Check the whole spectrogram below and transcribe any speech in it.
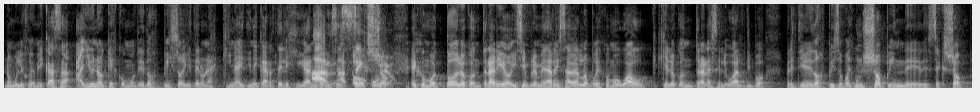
no muy lejos de mi casa, hay uno que es como de dos pisos y está en una esquina y tiene carteles gigantes Ah, que dice sex shop. Es como todo lo contrario y siempre me da risa verlo porque es como, wow, qué loco entrar a ese lugar, tipo, pero tiene dos pisos, parece un shopping de, de sex shop.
